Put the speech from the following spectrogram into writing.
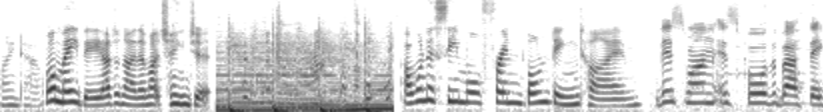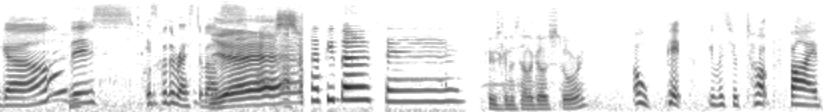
find out. Well, maybe, I don't know, they might change it. I want to see more friend bonding time. This one is for the birthday girl. This is for the rest of us. Yeah. Happy birthday! Who's going to tell a ghost story? Oh, Pip, give us your top five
